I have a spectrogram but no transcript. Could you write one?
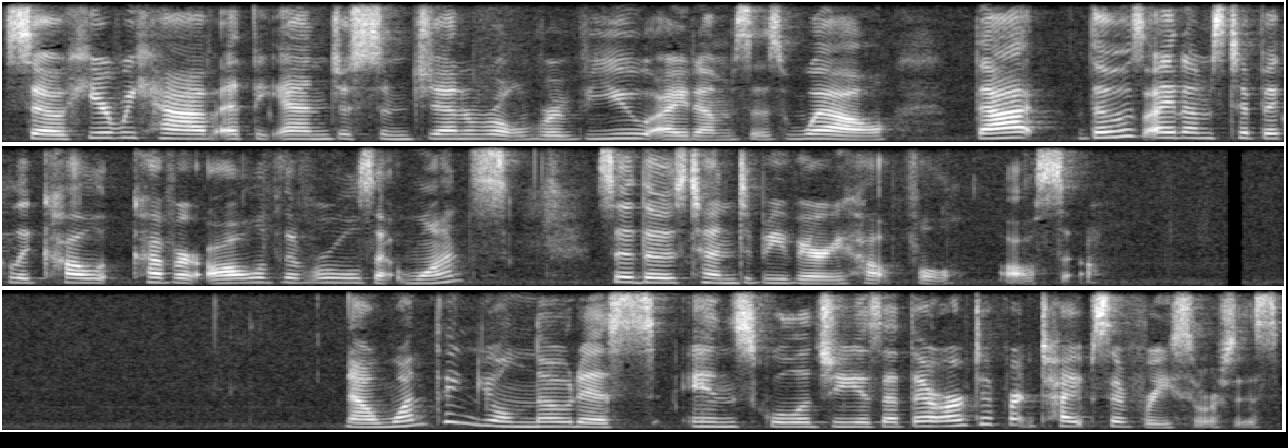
So here we have at the end just some general review items as well. That Those items typically co cover all of the rules at once, so those tend to be very helpful also. Now one thing you'll notice in Schoology is that there are different types of resources.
